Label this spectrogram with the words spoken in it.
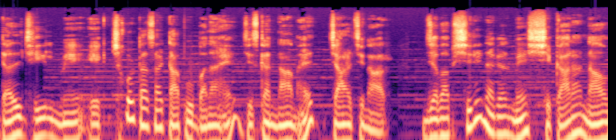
डल झील में एक छोटा सा टापू बना है, जिसका नाम है चार चिनार। जब आप श्रीनगर में शिकारा नाव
